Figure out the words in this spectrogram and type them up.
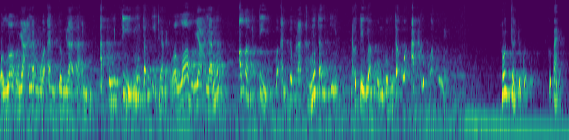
Wallahu ya'lam wa antum la ta'lam. Aku reti, mu tak reti Tuhan kata. Wallahu ya'lamu, Allah reti wa antum la ta'lam. Mu tak reti. Nak reti berapa, mu tak buat. Aku buat. Hujah cukup. Cukup baik.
